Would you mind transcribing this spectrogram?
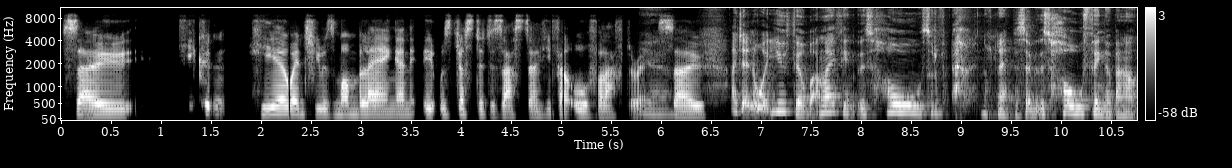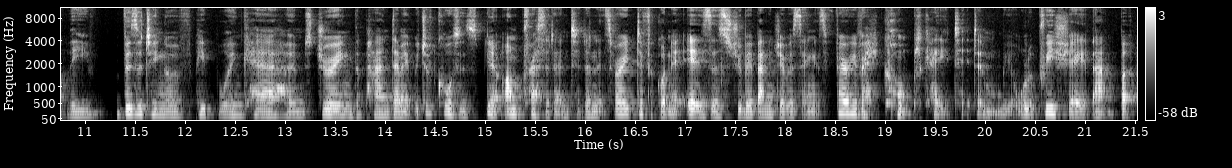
So he couldn't hear when she was mumbling and it was just a disaster. He felt awful after it. Yeah. So I don't know what you feel, but I think this whole sort of, not an episode, but this whole thing about the visiting of people in care homes during the pandemic, which of course is, you know, unprecedented and it's very difficult. And it is, as Sube Banerjee was saying, it's very, very complicated and we all appreciate that. But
